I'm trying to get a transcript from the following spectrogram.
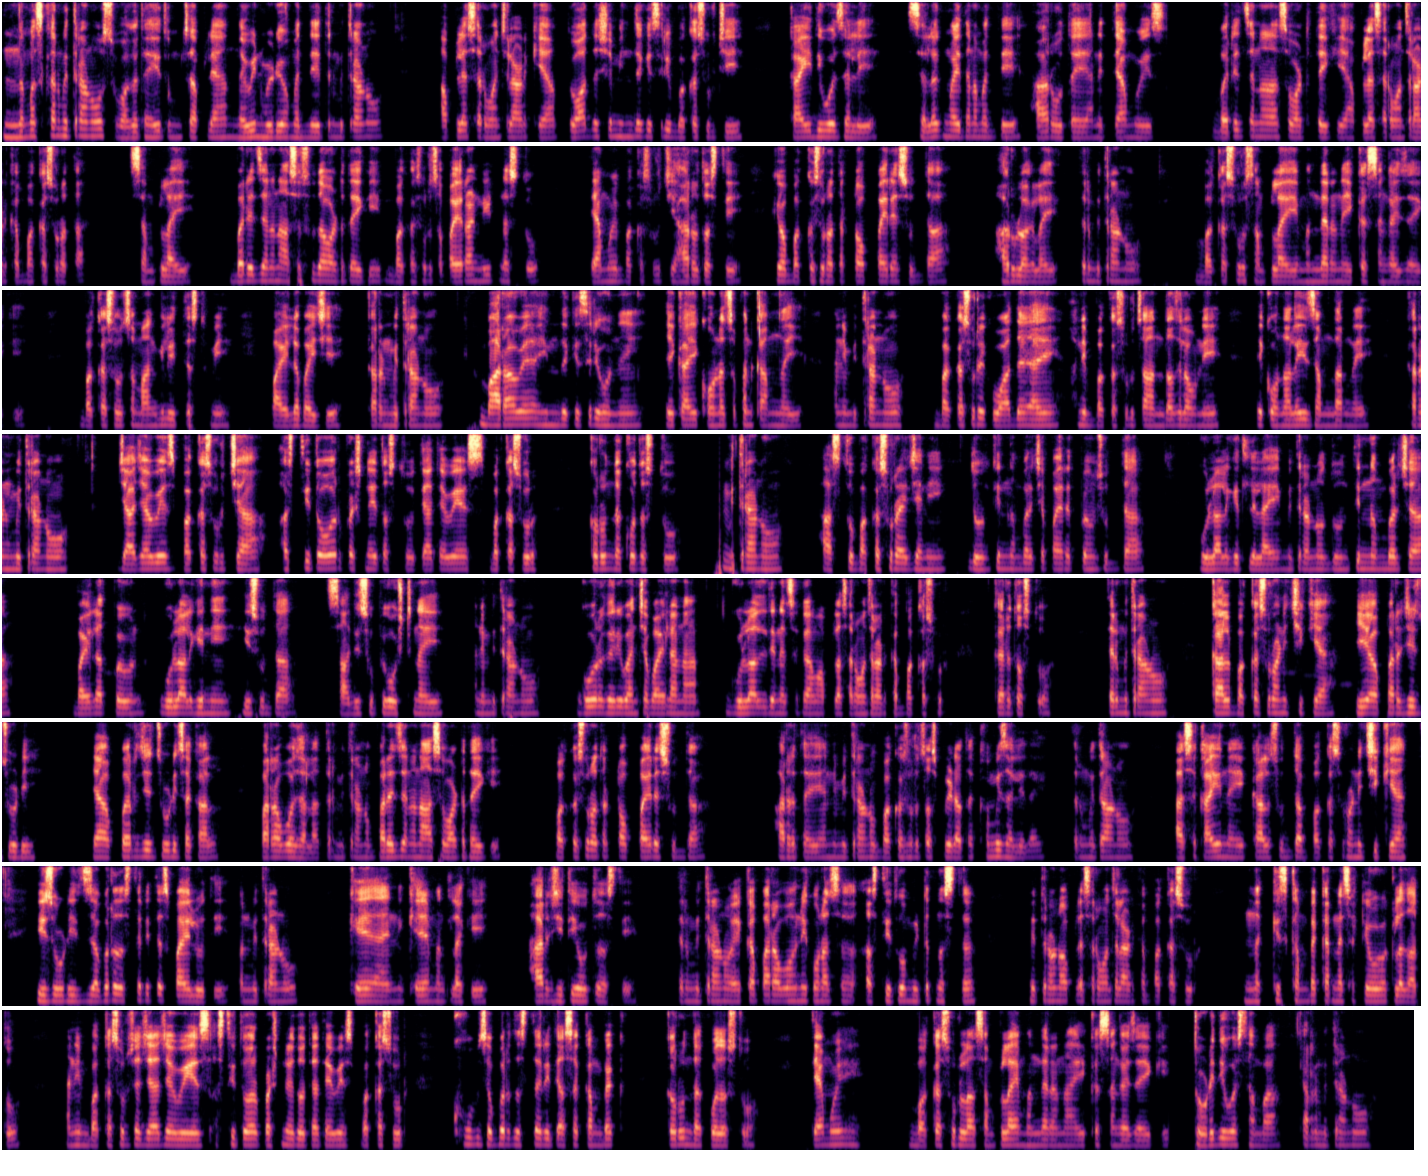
नमस्कार मित्रांनो स्वागत आहे तुमचं आपल्या नवीन व्हिडिओमध्ये. तर मित्रांनो आपल्या सर्वांच्या लाडक्या द्वादश मिंद केसरी बकासूरची काही दिवस झाले सलग मैदानामध्ये हार होत आहे आणि त्यामुळेच बरेच जणांना असं वाटत आहे की आपल्या सर्वांचा लाडका बकासूर आता संपला आहे बरेच जणांना असं सुद्धा वाटत आहे की बकासूरचा पायरा नीट नसतो त्यामुळे बकासूरची हार होत असते किंवा बकासूर आता टॉप पायऱ्या सुद्धा हारू लागलाय. तर मित्रांनो बकासूर संपला आहे म्हणणाऱ्यांना एकच सांगायचं आहे की बकासूरचं मागील इतिहास तुम्ही पाहिलं पाहिजे. कारण मित्रांनो बाराव्या हिंद केसरी होणे हे काही कोणाचं पण काम नाही. आणि मित्रांनो बकासूर एक वादळ आहे आणि बकासूरचा अंदाज लावणे हे कोणालाही जमणार नाही. कारण मित्रांनो ज्या ज्या वेळेस बकासूरच्या अस्तित्वावर प्रश्न येत असतो त्या त्या वेळेस बकासूर करून दाखवत असतो. मित्रांनो हाच तो बकासूर आहे ज्याने दोन तीन नंबरच्या पायऱ्यात पळून सुद्धा गुलाल घेतलेला आहे. मित्रांनो दोन तीन नंबरच्या बैलात पळून गुलाल घेणे ही सुद्धा साधी सोपी गोष्ट नाही. आणि मित्रांनो गोरगरिबांच्या बैलांना गुलाल देण्याचं काम आपला सर्वांचा लाडका बक्कासूर करत असतो. तर मित्रांनो काल बक्कासूर आणि चिक्या ही अपराजित जोडी या अपराजित जोडीचा काल पराभव झाला. तर मित्रांनो बरेच जणांना असं वाटत आहे की बक्कासूर आता टॉप पायऱ्यात सुद्धा हरत आहे. आणि मित्रांनो बक्कासूरचा स्पीड आता कमी झालेला आहे. तर मित्रांनो असं काही नाही. काल सुद्धा आणि चिक्या ही जोडी जबरदस्तरित्याच पाहिली होती. पण मित्रांनो खेळ आणि खेळ म्हटला की हार जिती होतच असते. तर मित्रांनो एका पराभवाने कोणाचं अस्तित्व मिटत नसतं. मित्रांनो आपल्या सर्वांचा लाडका बकासूर नक्कीच कमबॅक करण्यासाठी ओळखला जातो. आणि बकासूरच्या ज्या ज्या वेळेस अस्तित्वावर प्रश्न येतो होत्या त्यावेळेस बकासूर खूप जबरदस्तरित्या असं कमबॅक करून दाखवत असतो. त्यामुळे बकासूरला संपलाय म्हणणाऱ्यांना एकच सांगायचं आहे की थोडे दिवस थांबा. कारण मित्रांनो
